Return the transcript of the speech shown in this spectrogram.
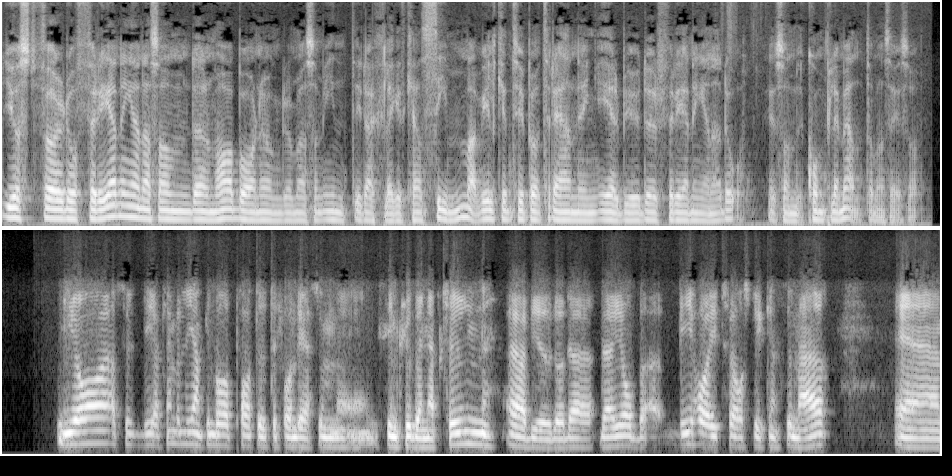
just för då föreningarna som där de har barn och ungdomar som inte i dagsläget kan simma. Vilken typ av träning erbjuder föreningarna då? Som komplement om man säger så. Ja, alltså jag kan väl egentligen bara prata utifrån det som eh, simklubben Neptun erbjuder. Där, där jobbar, vi har ju två stycken som är eh,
